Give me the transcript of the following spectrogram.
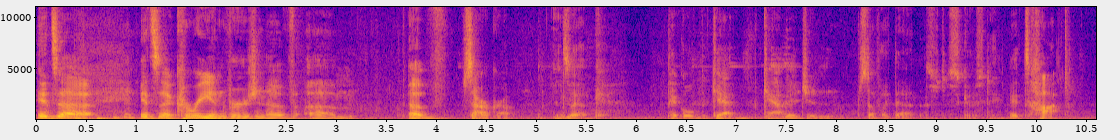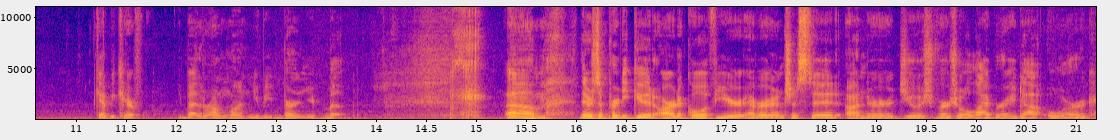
it's a it's a Korean version of um, of sauerkraut. It's like pickled cat cabbage and stuff like that. It's disgusting. It's hot. Gotta be careful. You buy the wrong one, you'll be burning your butt. Um, there's a pretty good article if you're ever interested under jewishvirtuallibrary.org.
